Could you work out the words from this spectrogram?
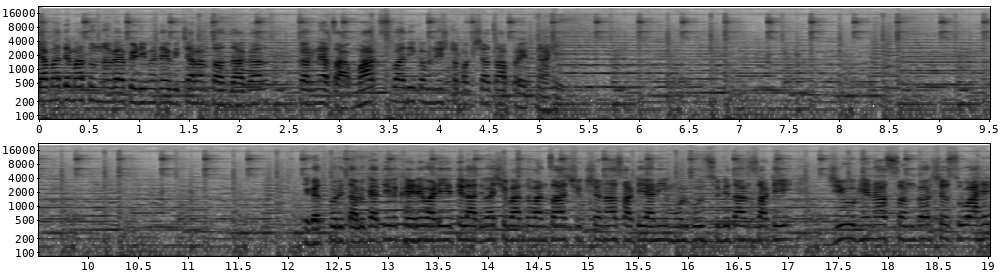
या माध्यमातून नव्या पिढीमध्ये विचारांचा जागर करण्याचा मार्क्सवादी कम्युनिस्ट पक्षाचा प्रयत्न आहे. इगतपुरी तालुक्यातील खैरेवाडी येथील आदिवासी बांधवांचा शिक्षणासाठी आणि मूलभूत सुविधांसाठी जीवघेणा संघर्ष सुरू आहे.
